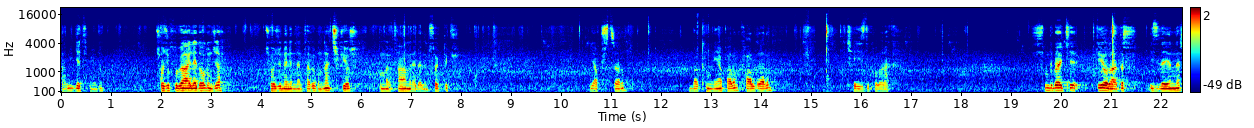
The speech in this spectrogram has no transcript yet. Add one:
tabii yetmiyordu. Çocuklu bir ailede olunca çocuğun elinden tabii bunlar çıkıyor. Bunları tamir edelim, söktük. Yapıştıralım. Bakımını yapalım, kaldıralım. Çeyizlik olarak. Şimdi belki diyorlardır izleyenler.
